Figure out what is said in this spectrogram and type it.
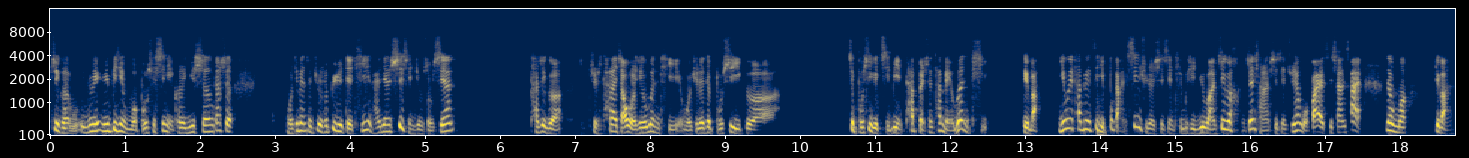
这个因为因为毕竟我不是心理科的医生，但是。我这边就是必须得提醒他一件事情，就首先，他这个就是他来找我的这个问题，我觉得这不是一个，这不是一个疾病，他本身他没问题，对吧？因为他对自己不感兴趣的事情提不起欲望，这个很正常的事情。就像我不爱吃香菜，那么对吧？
